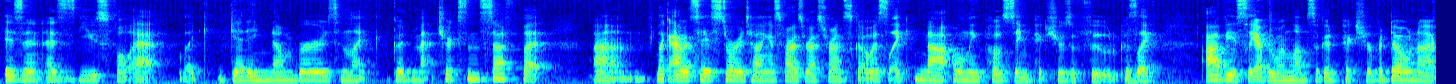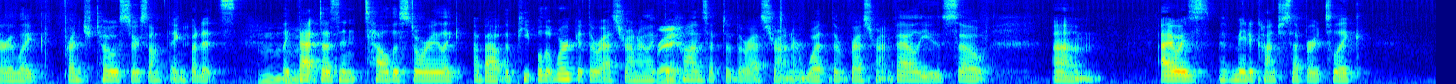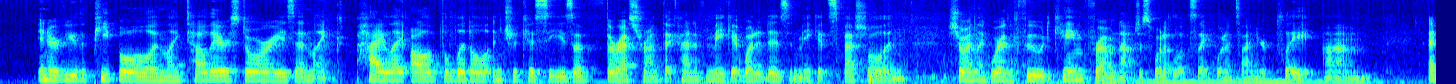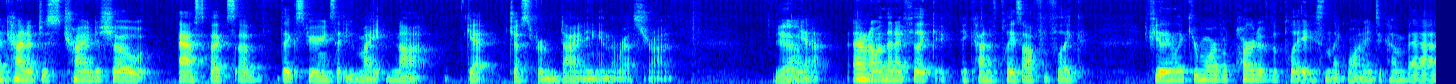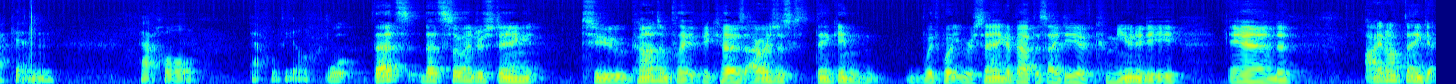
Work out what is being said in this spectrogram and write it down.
isn't as useful at like getting numbers and like good metrics and stuff, but um, like I would say storytelling as far as restaurants go is like not only posting pictures of food because like obviously everyone loves a good picture of a donut or like French toast or something, but it's like that doesn't tell the story like about the people that work at the restaurant or like Right. the concept of the restaurant or what the restaurant values. So um, I always have made a conscious effort to like interview the people and like tell their stories and like highlight all of the little intricacies of the restaurant that kind of make it what it is and make it special and showing like where the food came from not just what it looks like when it's on your plate um, and kind of just trying to show aspects of the experience that you might not get just from dining in the restaurant. Yeah. yeah. I don't know and then i feel like it, it kind of plays off of like feeling like you're more of a part of the place and like wanting to come back and that whole that whole deal. Well, that's that's so interesting to contemplate because I was just thinking with what you were saying about this idea of community, and I don't think uh,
